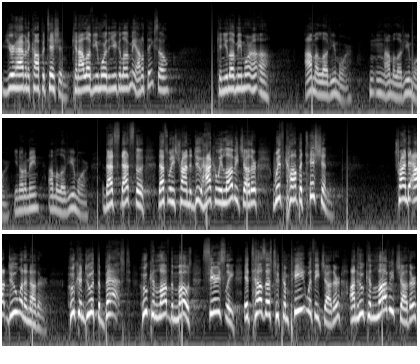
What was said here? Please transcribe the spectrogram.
You're having a competition. Can I love you more than you can love me? I don't think so. Can you love me more? Uh uh-uh. uh. i to love you more. I'm gonna love you more. You know what I mean? I'm gonna love you more. That's that's the that's what he's trying to do. How can we love each other with competition? Trying to outdo one another. Who can do it the best? Who can love the most? Seriously, it tells us to compete with each other on who can love each other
